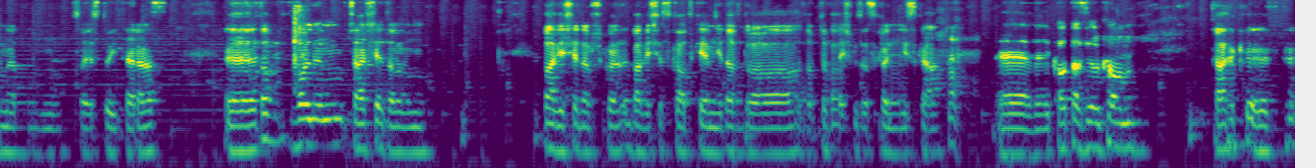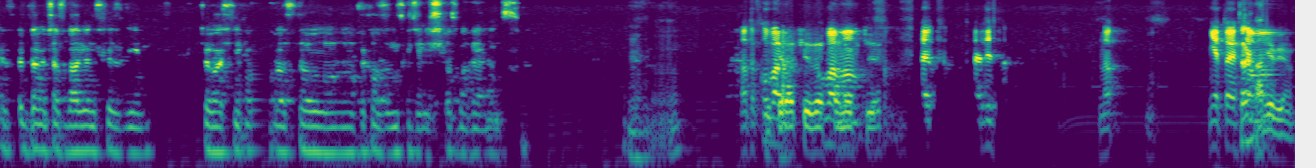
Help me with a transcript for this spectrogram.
na tym, co jest tu i teraz. E, to w wolnym czasie to Bawię się na przykład, bawię się z kotkiem. Niedawno adoptowaliśmy ze schroniska e, kota z Julką. Tak, e, spędzamy czas bawiąc się z nim, czy właśnie po prostu wychodząc gdzieś, rozmawiając. Mhm. No to Kuba, Kuba mam wtedy... No, nie, to ja tak? Nie wiem.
